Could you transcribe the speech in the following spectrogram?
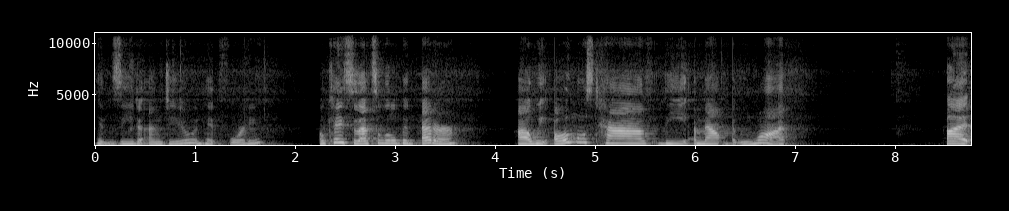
Hit Z to undo and hit 40. Okay, so that's a little bit better. Uh, we almost have the amount that we want, but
